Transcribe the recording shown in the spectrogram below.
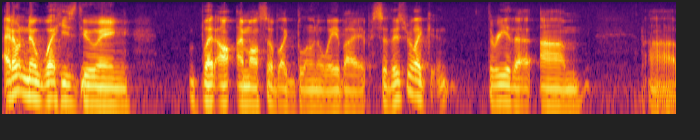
I don't know what he's doing, but I'm also like blown away by it. So those were like three of the um, uh,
